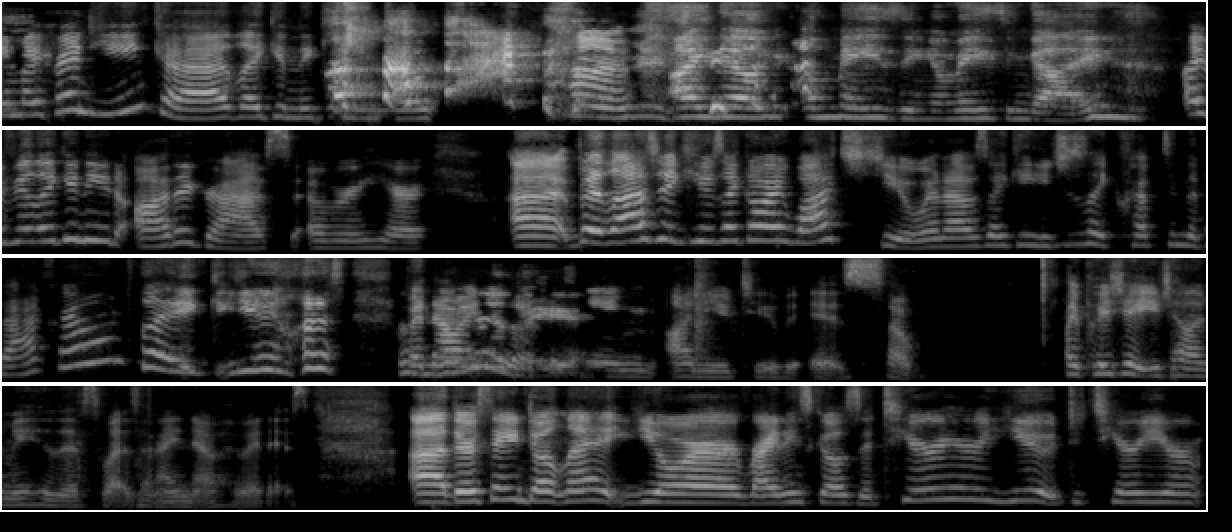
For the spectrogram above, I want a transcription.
"And my friend Yinka," like in the keynote. um, I know, amazing, amazing guy. I feel like I need autographs over here. Uh, but last week he was like, "Oh, I watched you," and I was like, "You just like crept in the background, like you know." what- But now I know what his name on YouTube is. So I appreciate you telling me who this was, and I know who it is. Uh, they're saying, "Don't let your writing skills deteriorate you." Deteriorate.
